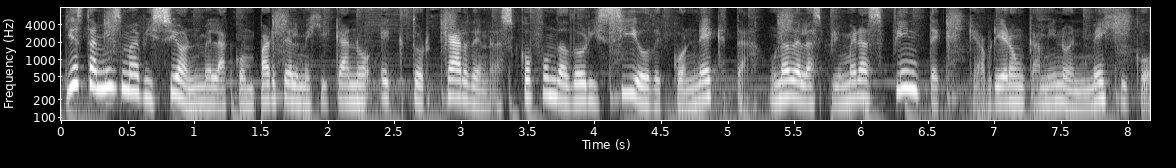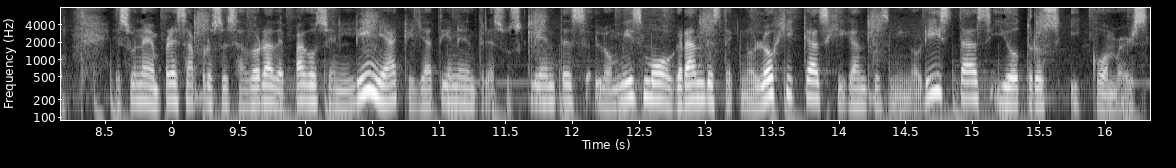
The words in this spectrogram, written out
Y esta misma visión me la comparte el mexicano Héctor Cárdenas, cofundador y CEO de Conecta, una de las primeras fintech que abrieron camino en México. Es una empresa procesadora de pagos en línea que ya tiene entre sus clientes lo mismo grandes tecnológicas, gigantes minoristas y otros e-commerce.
